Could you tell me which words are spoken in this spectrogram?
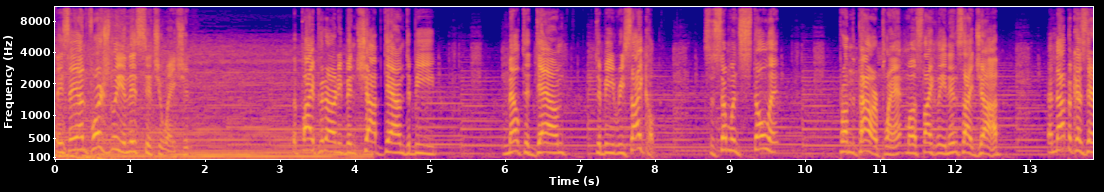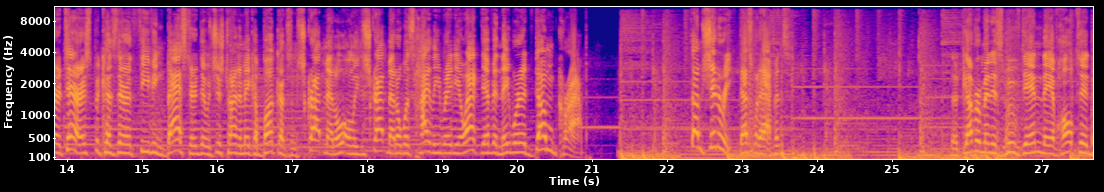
They say, unfortunately, in this situation, the pipe had already been chopped down to be melted down to be recycled. So someone stole it from the power plant, most likely an inside job. And not because they're a terrorist, because they're a thieving bastard that was just trying to make a buck on some scrap metal, only the scrap metal was highly radioactive and they were a dumb crap. Dumb shittery. That's what happens. The government has moved in. They have halted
